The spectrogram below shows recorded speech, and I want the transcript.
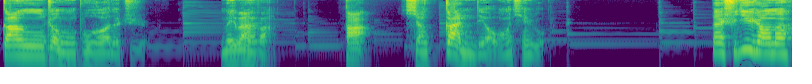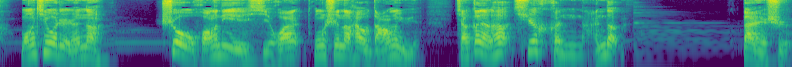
刚正不阿的直，没办法，他想干掉王钦若。但实际上呢，王钦若这人呢，受皇帝喜欢，同时呢还有党羽，想干掉他其实很难的。但是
